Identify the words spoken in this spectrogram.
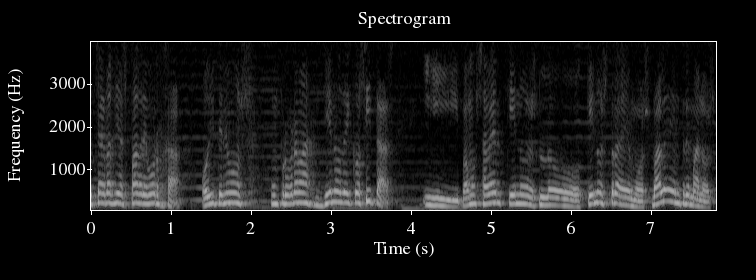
Muchas gracias, Padre Borja. Hoy tenemos un programa lleno de cositas y vamos a ver qué nos, lo, qué nos traemos, ¿vale? Entre manos.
